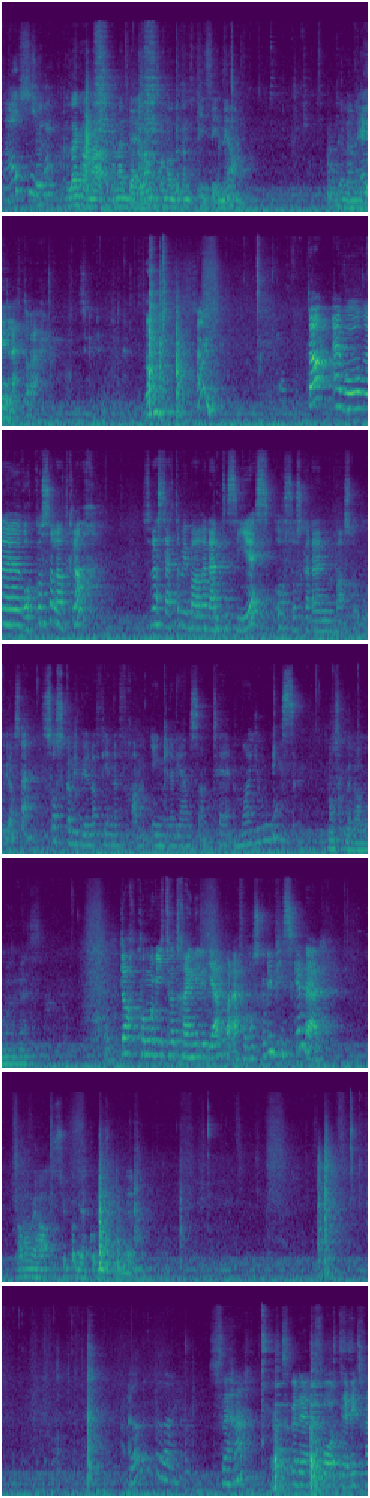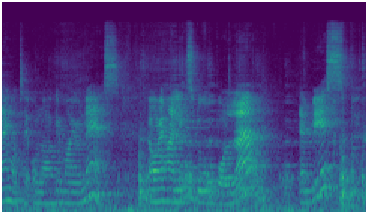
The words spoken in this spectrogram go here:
Det er Så skive. legger den her, så kan jeg dele den sånn at du kan spise inni den. Den Det er litt lettere. Sånn. Sånn. Da er vår eh, rockersalat klar. Så da setter vi bare den til sides, og så skal den bare stå og godgjøre seg. Så skal vi begynne å finne fram ingrediensene til majonesen. Nå skal vi lage majones. Og da kommer vi til å trenge litt hjelp av deg, for nå skal vi piske en del. Da må vi ha superbjekkomusken din. Se her. Så skal dere få det vi trenger til å lage majones. Da må vi ha en litt stor bolle, en visp,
